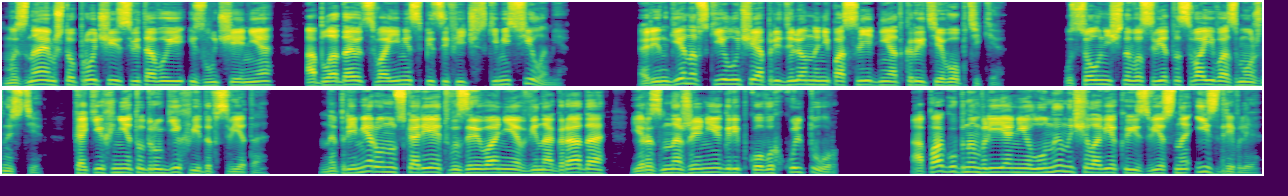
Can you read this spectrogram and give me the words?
Мы знаем, что прочие световые излучения обладают своими специфическими силами. Рентгеновские лучи определенно не последнее открытие в оптике. У солнечного света свои возможности, каких нет у других видов света. Например, он ускоряет вызревание винограда и размножение грибковых культур. О пагубном влиянии Луны на человека известно издревле.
